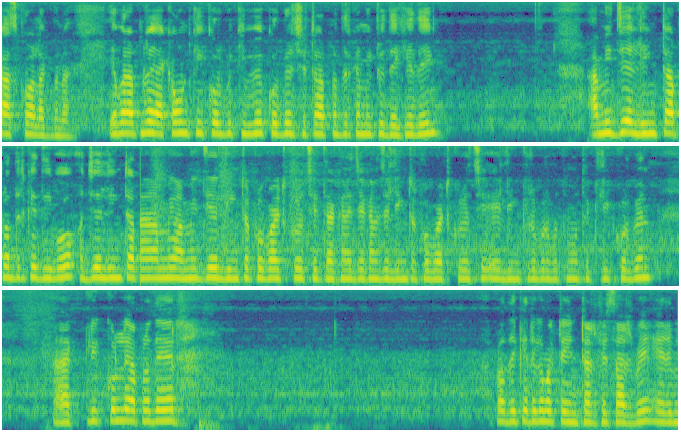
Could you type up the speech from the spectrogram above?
কাজ করা লাগবে না। এবার আপনারা অ্যাকাউন্ট কী করবে, কীভাবে করবেন সেটা আপনাদেরকে আমি একটু দেখিয়ে দিই। আমি যে লিঙ্কটা আপনাদেরকে দিব, যে লিঙ্কটা আমি আমি যে লিঙ্কটা প্রোভাইড করেছি, দেখেন যেখানে যে লিঙ্কটা প্রোভাইড করেছি, এই লিঙ্কের উপর প্রথমত ক্লিক করবেন। ক্লিক করলে আপনাদের আপনাদেরকে এরকম একটা ইন্টারফেস আসবে। এরকম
